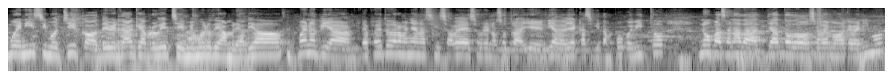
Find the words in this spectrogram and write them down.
Buenísimo, chicos. De verdad que aproveche. Me muero de hambre. Adiós. Buenos días. Después de toda la mañana sin saber sobre nosotras y el día de hoy casi que tampoco he visto. No pasa nada. Ya todos sabemos a qué venimos.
